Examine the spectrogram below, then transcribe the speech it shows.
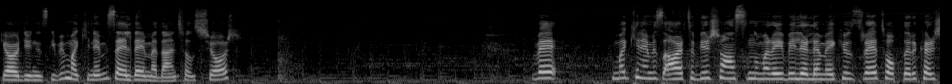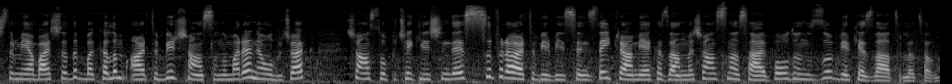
Gördüğünüz gibi makinemiz el değmeden çalışıyor. Ve Makinemiz artı bir şanslı numarayı belirlemek üzere topları karıştırmaya başladı. Bakalım artı bir şanslı numara ne olacak? Şans topu çekilişinde 0 artı bir bilseniz de ikramiye kazanma şansına sahip olduğunuzu bir kez daha hatırlatalım.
